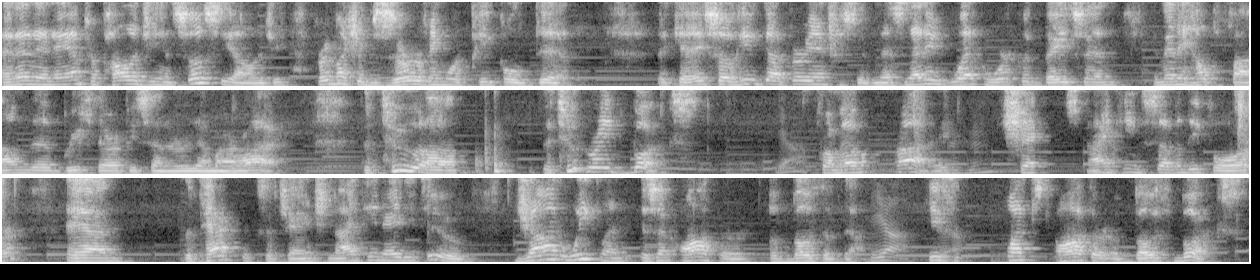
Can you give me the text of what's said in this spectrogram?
and then in anthropology and sociology, very much observing what people did. Okay, so he got very interested in this, and then he went and worked with Bateson, and then he helped found the Brief Therapy Center at MRI. The two, uh, the two great books Yeah. from MRI Mhm. Changed 1974 and the tactics of change 1982 john weakland is an author of both of them Yeah. he's the once author of both books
